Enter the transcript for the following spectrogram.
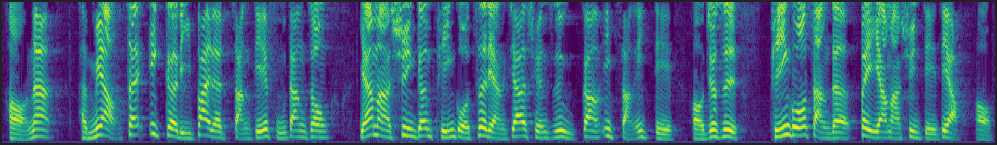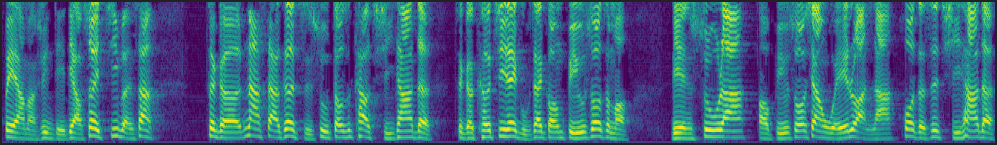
好，那很妙，在一个礼拜的涨跌幅当中，亚马逊跟苹果这两家全值股刚一涨一跌。哦，就是苹果涨的被亚马逊跌掉。哦，被亚马逊跌掉，所以基本上这个纳斯达克指数都是靠其他的这个科技类股在攻，比如说什么脸书啦，哦，比如说像微软啦，或者是其他的。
